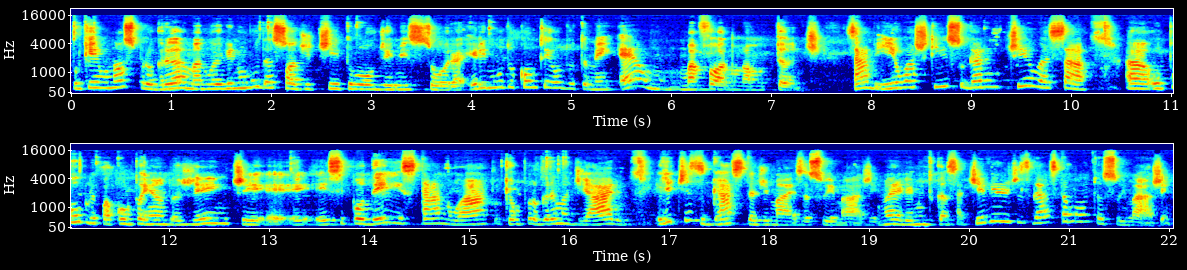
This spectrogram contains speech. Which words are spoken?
porque o nosso programa ele não muda só de título ou de emissora, ele muda o conteúdo também. É uma fórmula mutante sabe? E eu acho que isso garantiu essa uh, o público acompanhando a gente, esse poder estar no ar, porque um programa diário ele desgasta demais a sua imagem, não é? Ele é muito cansativo e ele desgasta muito a sua imagem.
